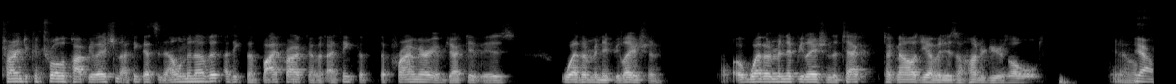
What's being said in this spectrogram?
trying to control the population. I think that's an element of it. I think the byproduct of it. I think the, the primary objective is weather manipulation. Uh, Weather manipulation, the tech technology of it is hundred years old. You know, Yeah.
